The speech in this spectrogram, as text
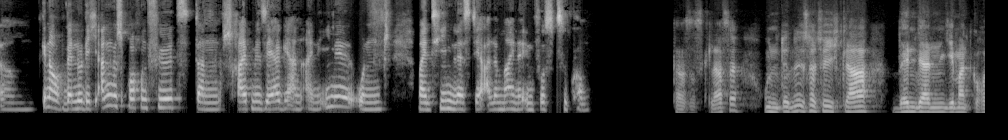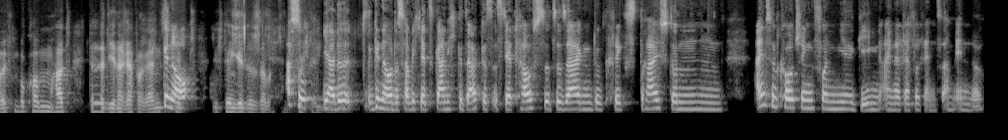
ähm, genau, wenn du dich angesprochen fühlst, dann schreib mir sehr gern eine E-Mail und mein Team lässt dir alle meine Infos zukommen. Das ist klasse. Und dann ist natürlich klar, wenn dann jemand geholfen bekommen hat, dass er dir eine Referenz genau. gibt. Ich denke, das ist aber. Ach so, ja, das, genau, das habe ich jetzt gar nicht gesagt. Das ist der Tausch sozusagen. Du kriegst drei Stunden Einzelcoaching von mir gegen eine Referenz am Ende.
